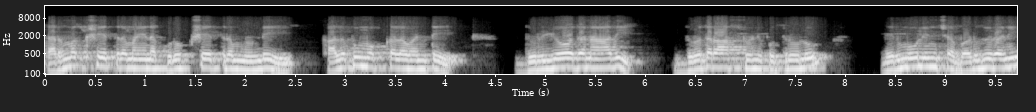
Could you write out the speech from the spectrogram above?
ధర్మక్షేత్రమైన కురుక్షేత్రం నుండి కలుపు మొక్కల వంటి దుర్యోధనాది ధృతరాష్ట్రుని పుత్రులు నిర్మూలించబడుదురని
